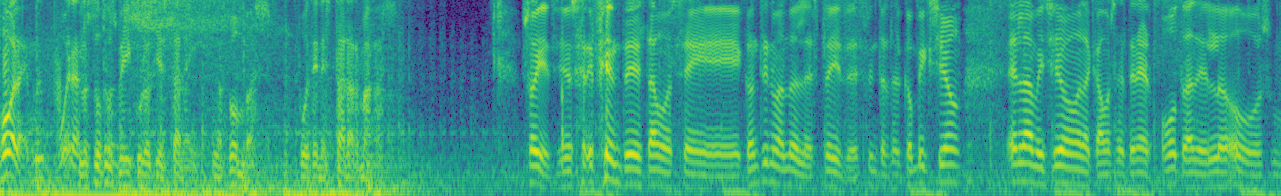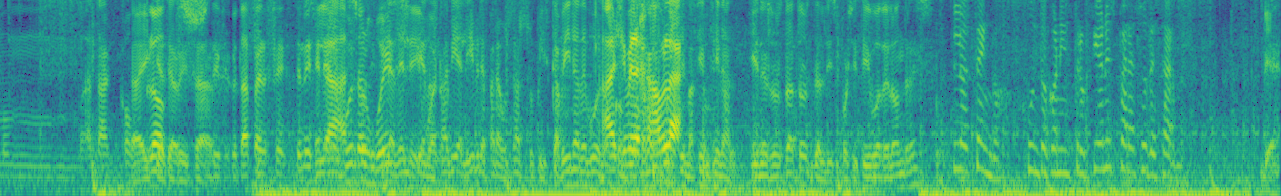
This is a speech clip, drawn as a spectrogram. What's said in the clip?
Hola, muy buenas. Los a otros vehículos ya están ahí. Las bombas pueden estar armadas. Soy el señor Serpiente, estamos eh, continuando el display de Sprinters del Conviction. En la misión acabamos de tener otra de los mm, Attack Hay que Complots, aterrizar. dificultad El perfeccionista, aeropuerto de Solways, Filadelfia y no está bueno. vía libre para usar su pista. Cabina de vuelo. A ver si me dejan hablar. la final. ¿Tienes los datos del dispositivo de Londres? Los tengo, junto con instrucciones para su desarme. Bien.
